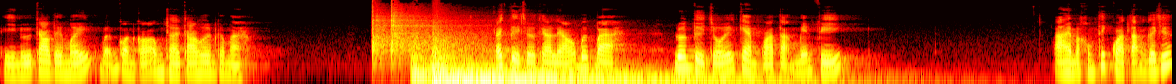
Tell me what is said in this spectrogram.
thì núi cao tới mấy vẫn còn có ông trời cao hơn cơ mà. Cách từ chối khéo léo bước 3. Luôn từ chối kèm quà tặng miễn phí. Ai mà không thích quà tặng cơ chứ?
